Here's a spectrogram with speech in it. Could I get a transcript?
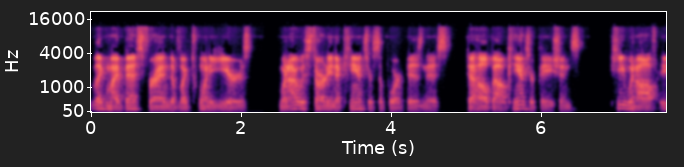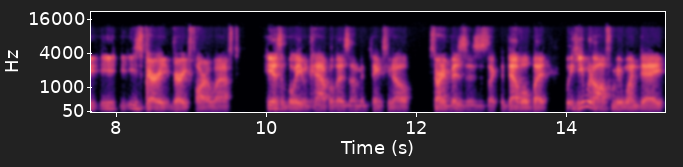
like my best friend of like 20 years, when I was starting a cancer support business to help out cancer patients, he went off. He, he's very, very far left. He doesn't believe in capitalism and thinks, you know, starting business is like the devil. But he would offer me one day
